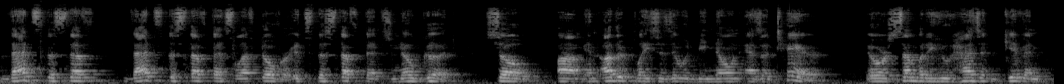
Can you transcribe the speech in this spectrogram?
that's the stuff that's the stuff that's left over. It's the stuff that's no good. So um, in other places, it would be known as a tare or somebody who hasn't given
